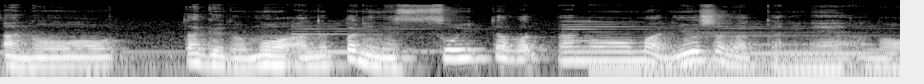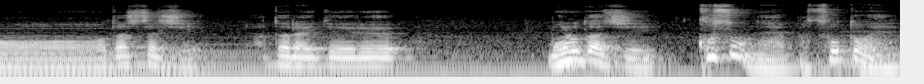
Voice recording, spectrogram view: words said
あのだけどもあのやっぱりねそういったあの、まあ、利用者だったりねあの私たち働いている者たちこそねやっぱ外へね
